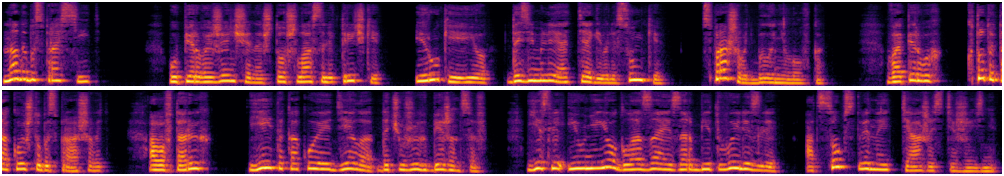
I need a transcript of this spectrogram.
Надо бы спросить. У первой женщины, что шла с электрички, и руки ее до земли оттягивали сумки, спрашивать было неловко. Во-первых, кто ты такой, чтобы спрашивать? А во-вторых, Ей-то какое дело до чужих беженцев, если и у нее глаза из орбит вылезли от собственной тяжести жизни.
